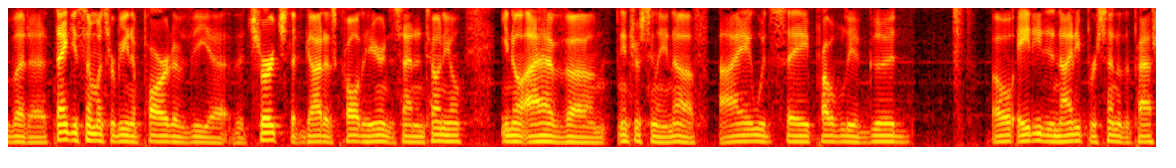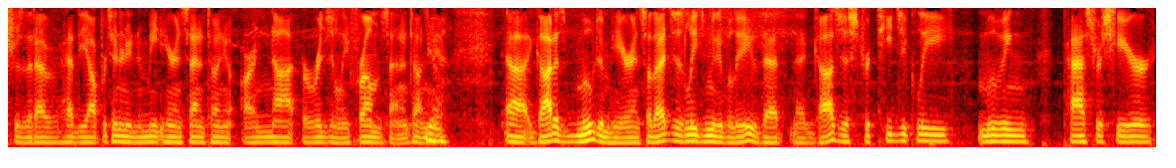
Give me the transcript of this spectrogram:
But uh, thank you so much for being a part of the uh, the church that God has called here into San Antonio. You know, I have um, interestingly enough, I would say probably a good oh, 80 to 90% of the pastors that I've had the opportunity to meet here in San Antonio are not originally from San Antonio. Uh, God has moved them here, and so that just leads me to believe that, that God's just strategically moving pastors here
